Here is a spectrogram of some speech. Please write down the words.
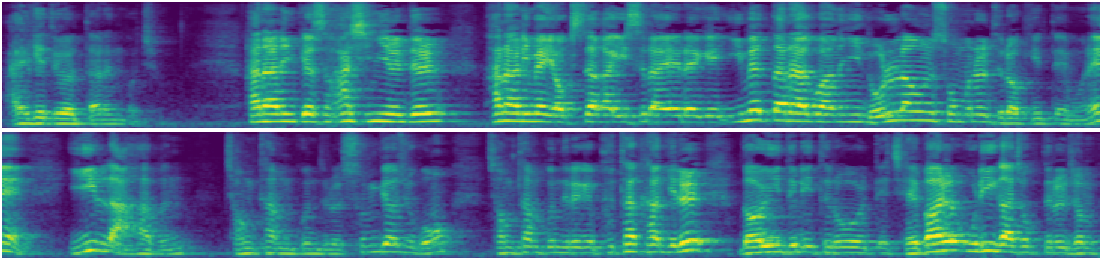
알게 되었다는 거죠. 하나님께서 하신 일들, 하나님의 역사가 이스라엘에게 임했다라고 하는 이 놀라운 소문을 들었기 때문에 이 라합은 정탐꾼들을 숨겨주고 정탐꾼들에게 부탁하기를 너희들이 들어올 때 제발 우리 가족들을 좀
